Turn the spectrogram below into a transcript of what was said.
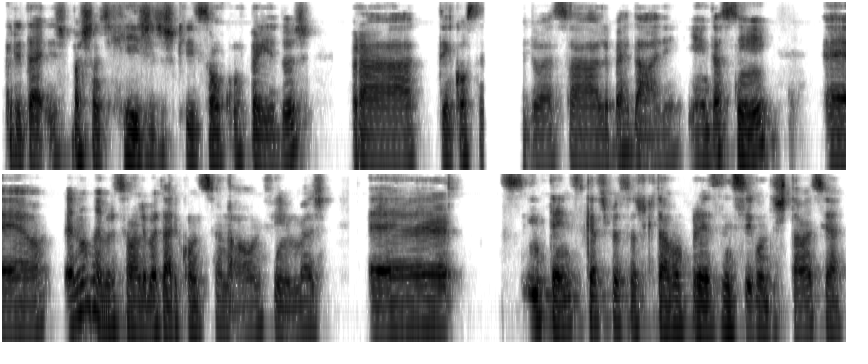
critérios bastante rígidos que são cumpridos para ter concedido essa liberdade. E ainda assim, é, eu não lembro se é uma liberdade condicional, enfim, mas é, entende-se que as pessoas que estavam presas em segunda instância,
